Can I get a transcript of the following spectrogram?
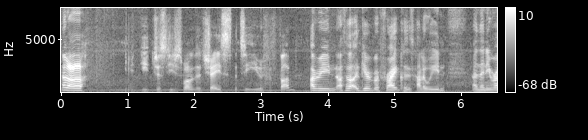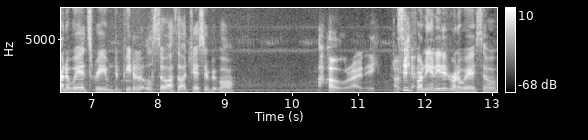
Hello. you, you just you just wanted to chase the TU for fun? I mean, I thought I'd give him a fright because it's Halloween, and then he ran away and screamed and peed a little, so I thought I'd chase him a bit more. Alrighty. It seemed funny, and he did run away, so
